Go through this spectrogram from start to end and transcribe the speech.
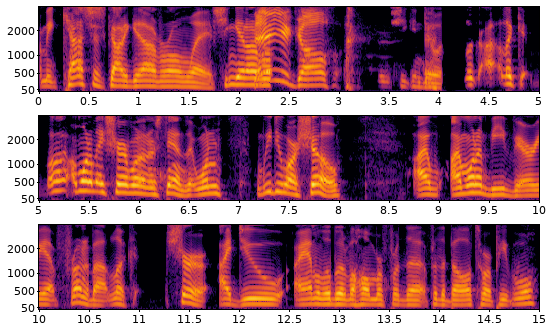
I mean, Cat's just got to get out of her own way. If she can get out. There of her, you go. She can do it. Look, I, like I want to make sure everyone understands that when, when we do our show, I I want to be very upfront about. Look, sure, I do. I am a little bit of a homer for the for the Bellator people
